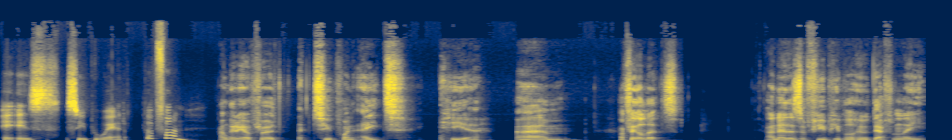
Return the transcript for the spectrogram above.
it is super weird but fun. I'm going to go for a 2.8 here. Um, I feel that I know there's a few people who are definitely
